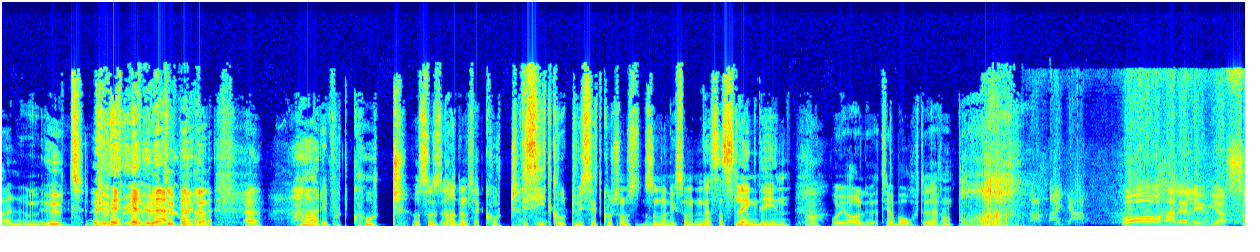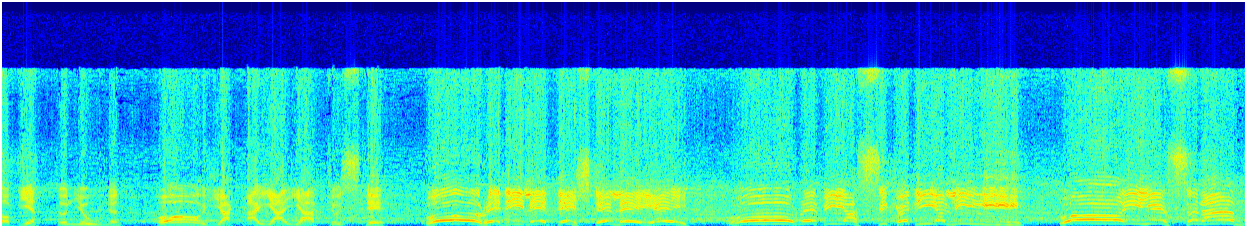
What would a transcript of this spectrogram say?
här, ut, ut, ut ur bilen. Ja. Här är vårt kort. Och så hade de så här kort, Visitkort. visitkort som, som de liksom nästan slängde in. Ja. Och jag, du vet, jag bara åkte därifrån. Åh, halleluja, Sovjetunionen. Åh, jakajajatuste. Åh, redile destelei. Åh, revia sikadiali. Åh, i Jesu namn.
